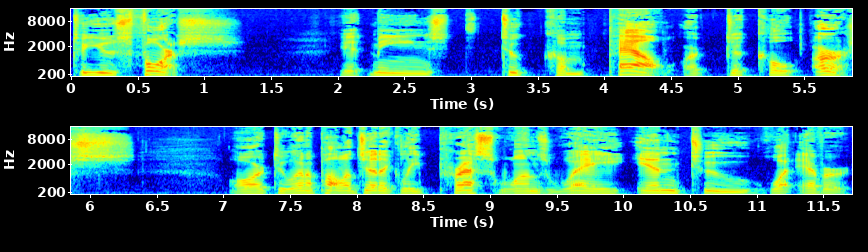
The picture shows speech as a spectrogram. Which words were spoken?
to use force. It means to compel or to coerce or to unapologetically press one's way into whatever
